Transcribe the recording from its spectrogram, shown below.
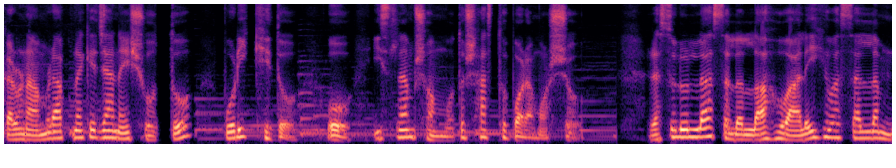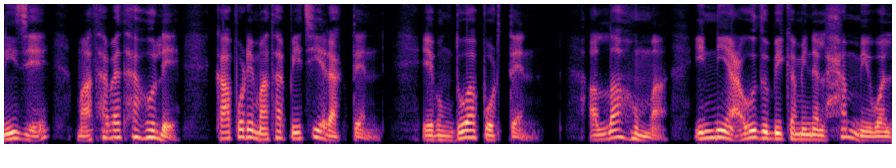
কারণ আমরা আপনাকে জানাই সত্য, পরীক্ষিত ও ইসলাম সম্মত স্বাস্থ্য পরামর্শ। রাসুলুল্লাহ সাল্লাহ আলহি নিজে মাথা ব্যথা হলে কাপড়ে মাথা পেঁচিয়ে রাখতেন এবং দোয়া পড়তেন। আল্লাহুম্মা ইন্নি আউদুবিকা মিনাল হাম্মি ওয়াল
